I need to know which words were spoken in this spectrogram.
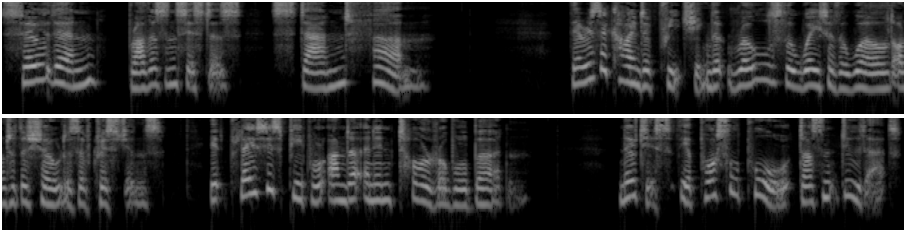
So then, brothers and sisters, stand firm. There is a kind of preaching that rolls the weight of the world onto the shoulders of Christians. It places people under an intolerable burden. Notice the Apostle Paul doesn't do that.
